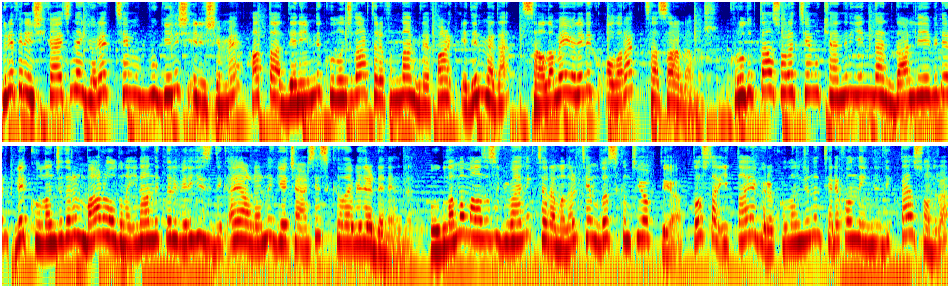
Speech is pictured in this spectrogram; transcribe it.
Griffin'in şikayetine göre Temu bu geniş erişimi hatta deneyimli kullanıcılar tarafından bile fark edilmeden sağlamaya yönelik olarak tasarlamış. Kurulduktan sonra Temu kendini yeniden derleyebilir ve kullanıcıların var olduğuna inandıkları veri gizlilik ayarlarını geçersiz kılabilir denildi. Uygulama mağazası güvenlik taramaları Temu'da sıkıntı yok diyor. Dostlar iddiaya göre kullanıcının telefonunu indirdikten sonra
